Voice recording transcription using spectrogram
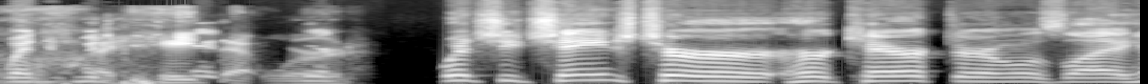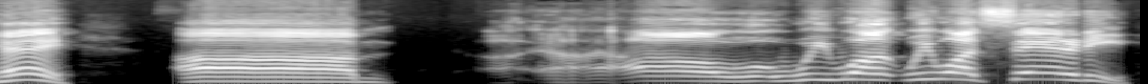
When, oh, when I hate that word. When she changed her her character and was like, "Hey, um, uh, oh, we want we want sanity.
